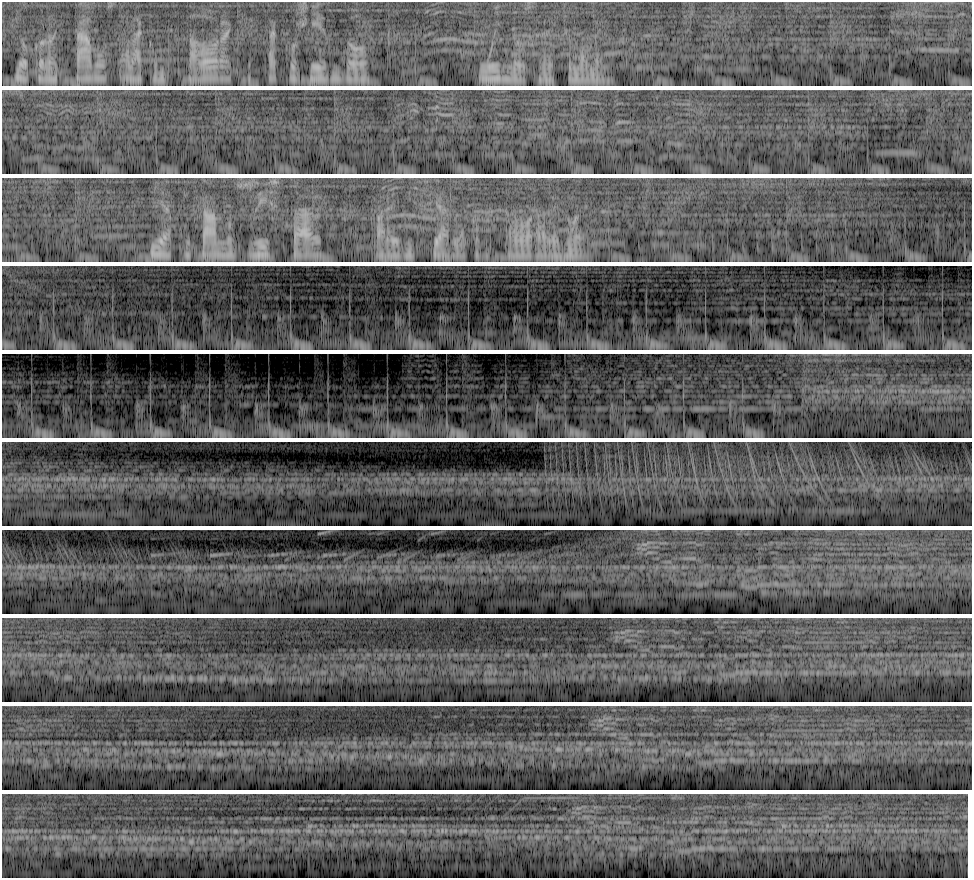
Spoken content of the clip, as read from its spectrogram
lo conectamos a la computadora que está corriendo Windows en este momento. Y apretamos Restart para iniciar la computadora de nuevo.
